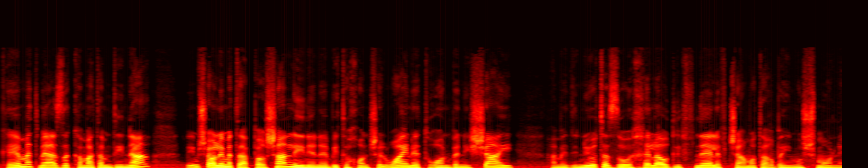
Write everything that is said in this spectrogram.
קיימת מאז הקמת המדינה, ואם שואלים את הפרשן לענייני ביטחון של ynet, רון בן ישי, המדיניות הזו החלה עוד לפני 1948.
